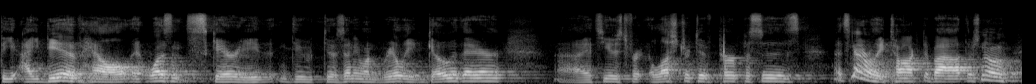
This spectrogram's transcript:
the idea of hell, it wasn't scary. Do, does anyone really go there? Uh, it's used for illustrative purposes. It's not really talked about. There's no,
